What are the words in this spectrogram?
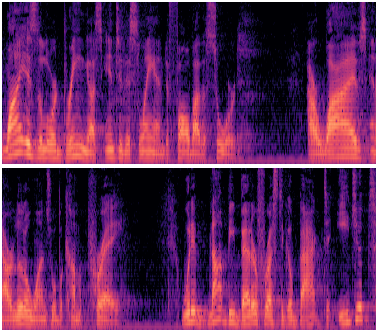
Why is the Lord bringing us into this land to fall by the sword? Our wives and our little ones will become a prey. Would it not be better for us to go back to Egypt?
